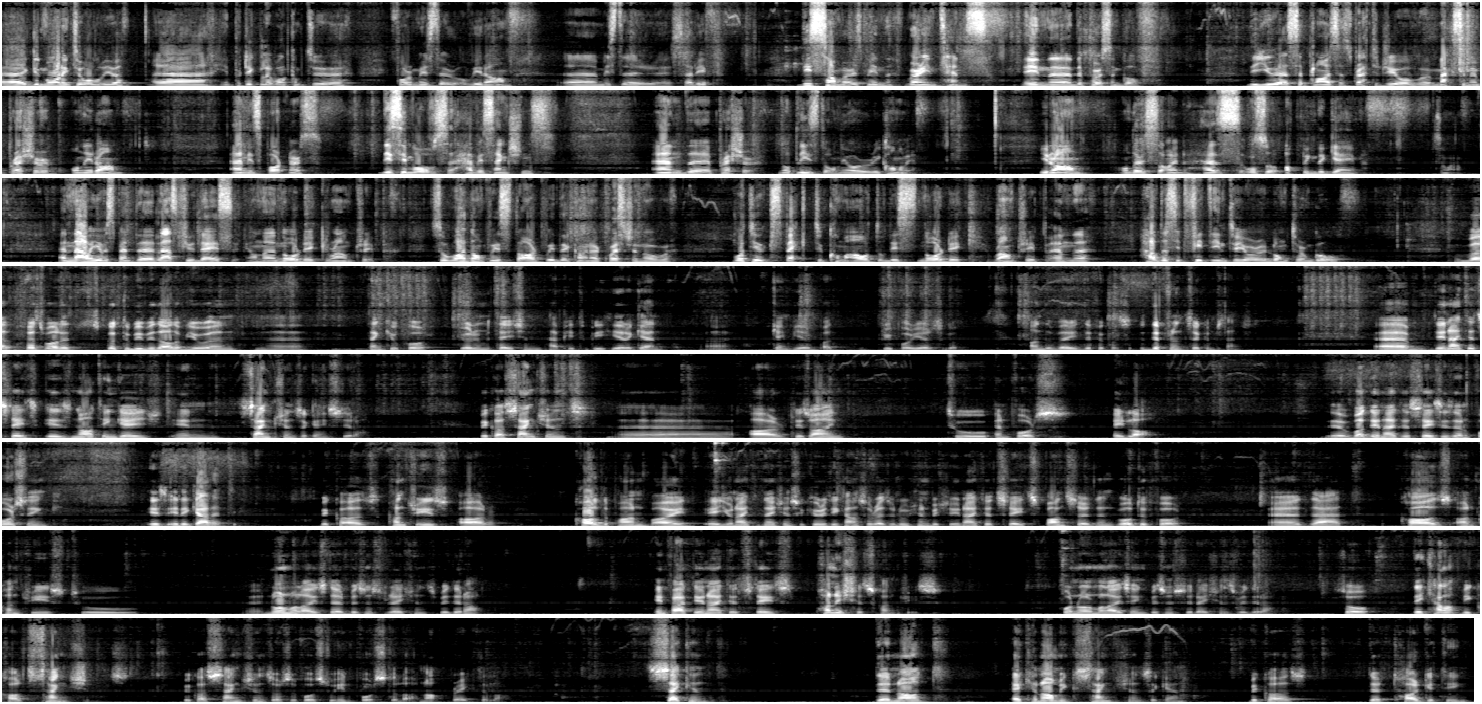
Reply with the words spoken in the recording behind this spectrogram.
Uh, good morning to all of you. Uh, in particular, welcome to uh, Foreign Minister of Iran, uh, Mr. Zarif. This summer has been very intense in uh, the Persian Gulf. The US applies a strategy of maximum pressure on Iran and its partners. This involves heavy sanctions and pressure, not least on your economy. Iran, on their side, has also upping the game. And now you've spent the last few days on a Nordic round trip. So why don't we start with the kind of question of what do you expect to come out of this Nordic round trip, and uh, how does it fit into your long-term goal? Well, first of all, it's good to be with all of you, and uh, thank you for your invitation. Happy to be here again. Uh, came here about three, four years ago under very difficult, different circumstances. Um, the United States is not engaged in sanctions against Iran because sanctions uh, are designed to enforce a law. Uh, what the United States is enforcing is illegality because countries are called upon by a United Nations Security Council resolution, which the United States sponsored and voted for, uh, that calls on countries to uh, normalize their business relations with Iran. In fact, the United States punishes countries for normalizing business relations with Iran. So they cannot be called sanctions because sanctions are supposed to enforce the law, not break the law. Second, they're not economic sanctions again because they're targeting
